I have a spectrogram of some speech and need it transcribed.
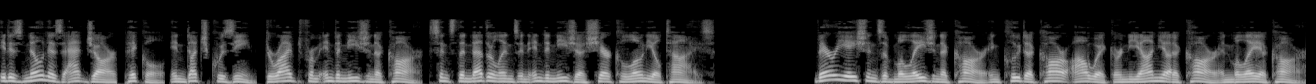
It is known as atjar pickle in Dutch cuisine, derived from Indonesian acar, since the Netherlands and Indonesia share colonial ties. Variations of Malaysian acar include acar awak or Nyonya acar and Malay acar.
